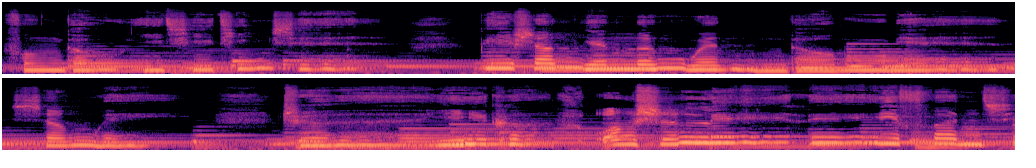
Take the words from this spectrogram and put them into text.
风都一起停歇，闭上眼能闻到木棉香味。这一刻，往事历历泛起，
